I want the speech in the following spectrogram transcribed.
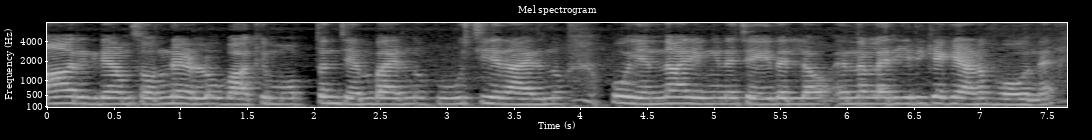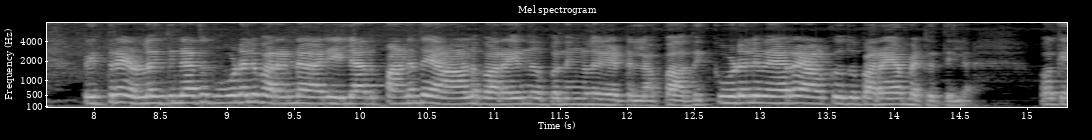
ആറ് ഗ്രാം സ്വർണേ ഉള്ളൂ. ബാക്കി മൊത്തം ചെമ്പായിരുന്നു പൂച്ചിയതായിരുന്നു ഓ എന്നാലും ഇങ്ങനെ ചെയ്തല്ലോ എന്നുള്ള രീതിക്കൊക്കെയാണ് പോകുന്നത് അപ്പം ഇത്രയേ ഉള്ളൂ. ഇതിന്റെ അകത്ത് കൂടുതൽ പറയേണ്ട കാര്യമില്ല. അത് പണിത ആൾ പറയുന്നത് ഇപ്പം നിങ്ങൾ കേട്ടല്ലോ. അപ്പം അതിൽ കൂടുതൽ വേറെ ആൾക്കും ഇത് പറയാൻ പറ്റത്തില്ല. Okay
